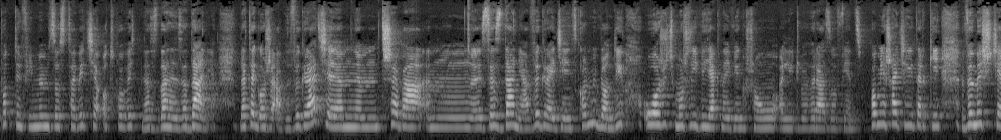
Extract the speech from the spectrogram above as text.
pod tym filmem zostawicie odpowiedź na zadane zadanie. Dlatego, że aby wygrać, em, trzeba em, ze zdania Wygraj dzień z Call Me Blondie ułożyć możliwie jak największą liczbę wyrazów, więc pomieszajcie literki, wymyślcie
